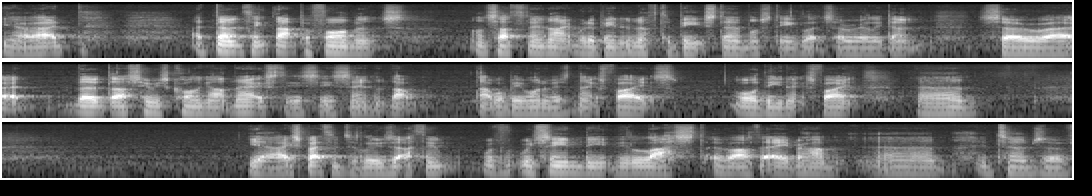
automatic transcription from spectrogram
You know, I I don't think that performance on Saturday night would have been enough to beat Sturm or Stieglitz. I really don't. So uh, that's who he's calling out next. He's, he's saying that, that that will be one of his next fights or the next fight. Um, yeah, I expect him to lose it. I think we've we've seen the, the last of Arthur Abraham um, in terms of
